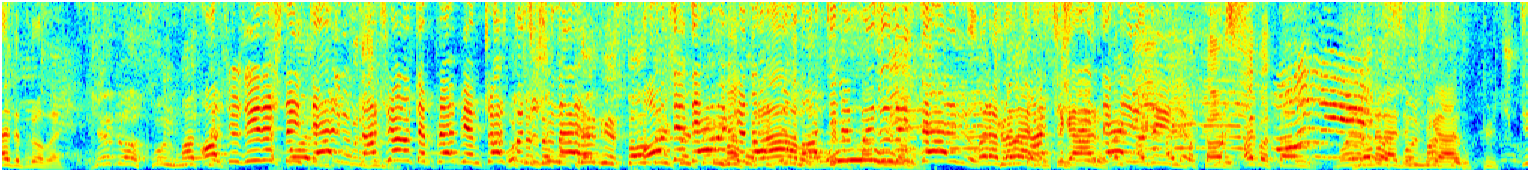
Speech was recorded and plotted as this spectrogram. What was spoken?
Ajde, probaj. Jebila svoju mater. Hoćeš da ideš na intervju, sad ću da te prebijem čas pa Hoćeš ćeš da u te ne... prebije, stvarno Ovdje ideš na devojke intervju. dođu Bravo. batine pa idu na intervju. Moram da na cigaru. da Aj batali, aj batali. Moram da svoju cigaru. Ti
